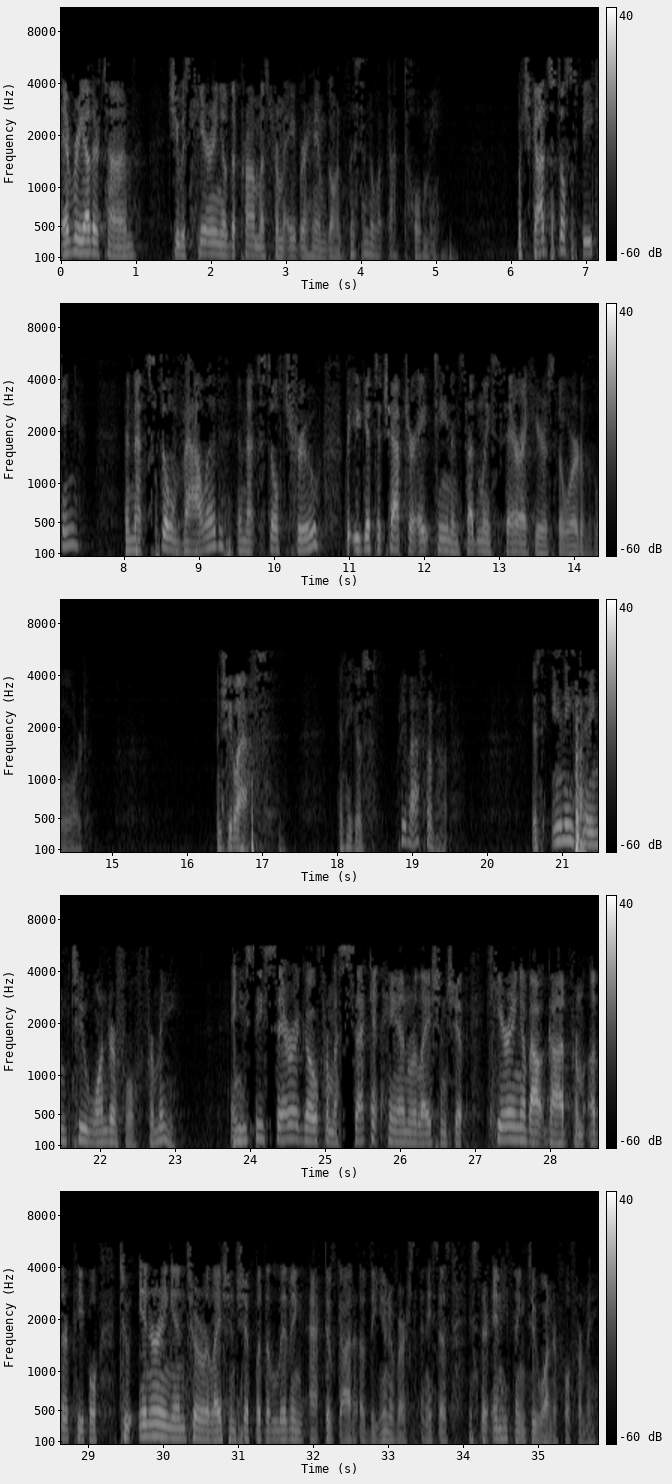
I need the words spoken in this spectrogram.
Every other time, she was hearing of the promise from Abraham, going, Listen to what God told me. Which God's still speaking, and that's still valid, and that's still true. But you get to chapter 18, and suddenly Sarah hears the word of the Lord. And she laughs. And he goes, What are you laughing about? Is anything too wonderful for me? And you see Sarah go from a second hand relationship, hearing about God from other people, to entering into a relationship with the living, active God of the universe. And he says, Is there anything too wonderful for me?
